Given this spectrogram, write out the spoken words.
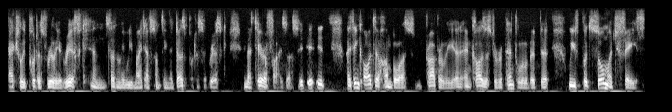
actually put us really at risk. And suddenly we might have something that does put us at risk, and that terrifies us. It, it, it I think, ought to humble us properly and, and cause us to repent a little bit that we've put so much faith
